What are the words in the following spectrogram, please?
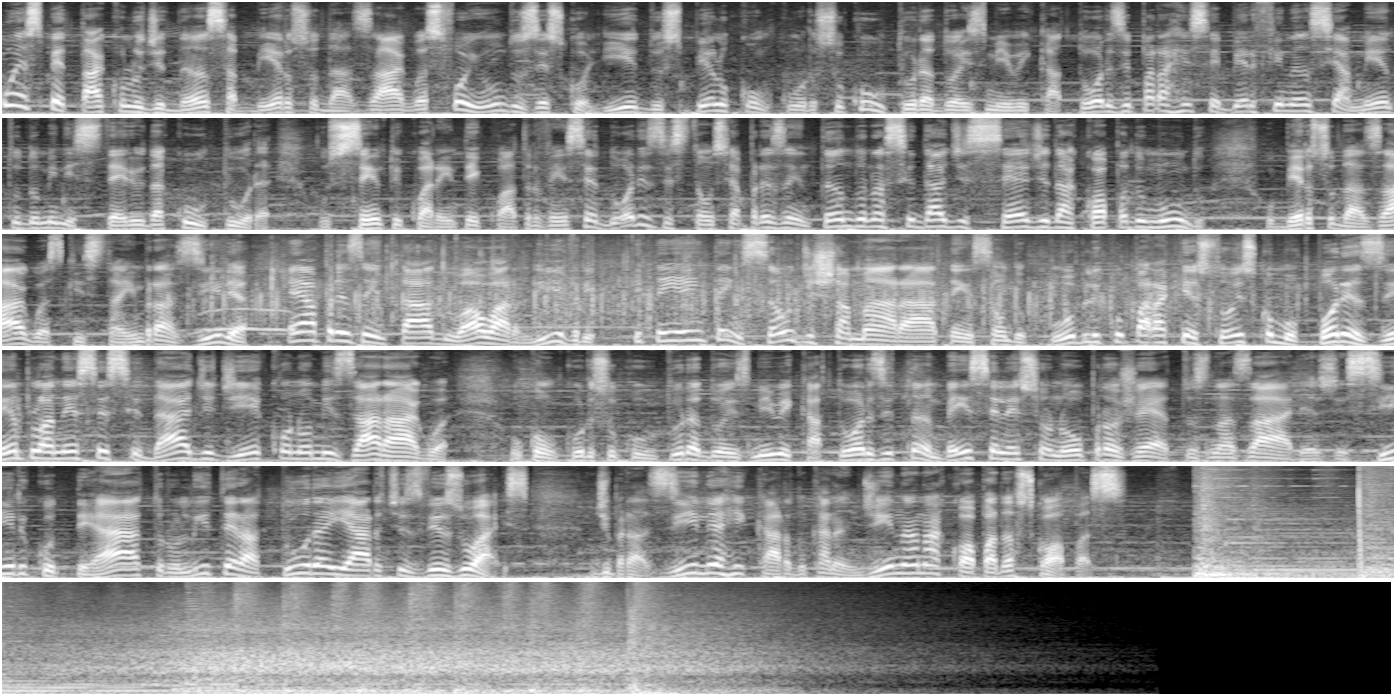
O espetáculo de dança Berço das Águas foi um dos escolhidos pelo concurso Cultura 2014 para receber financiamento do Ministério da Cultura. Os 144 vencedores estão se apresentando na cidade sede da Copa do Mundo. O Berço das Águas, que está em Brasília, é apresentado ao ar livre e tem a intenção de chamar a atenção do público para questões como, por exemplo, a necessidade de economizar água. O concurso Cultura 2014 também selecionou projetos nas áreas de circo, teatro, literatura e artes visuais. De Brasília, Ricardo Carandina, na Copa das Copas.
